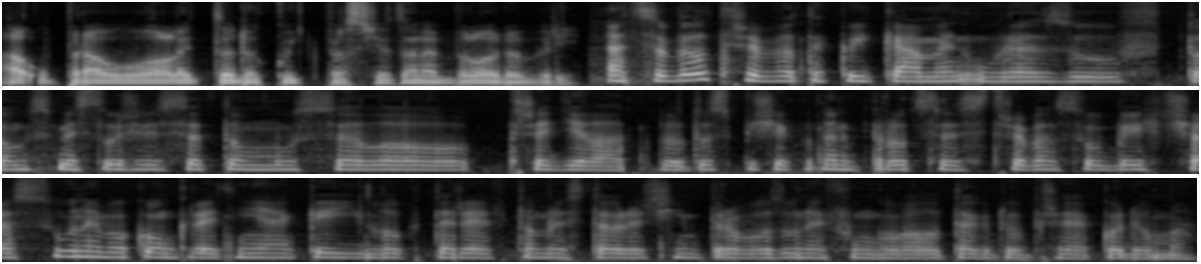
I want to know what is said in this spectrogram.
a upravovali to, dokud prostě to nebylo dobrý. A co byl třeba takový kámen úrazu v tom smyslu, že se to muselo předělat? Byl to spíš jako ten proces, třeba souběh času, nebo konkrétně nějaké jídlo, které v tom restauračním provozu nefungovalo tak dobře jako doma?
